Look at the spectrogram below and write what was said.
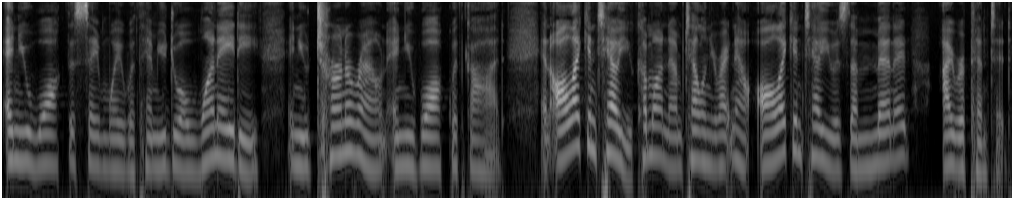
and you walk the same way with him. You do a 180 and you turn around and you walk with God. And all I can tell you, come on now, I'm telling you right now, all I can tell you is the minute I repented,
